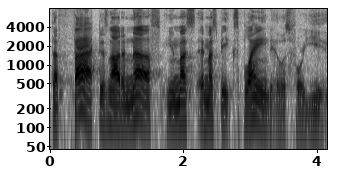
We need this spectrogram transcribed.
the fact is not enough. You must it must be explained it was for you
